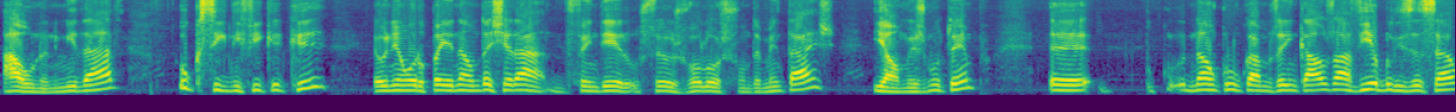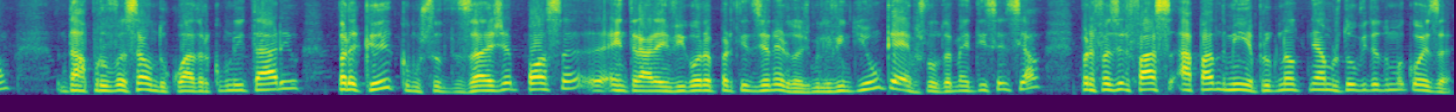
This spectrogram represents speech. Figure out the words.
à unanimidade, o que significa que a União Europeia não deixará de defender os seus valores fundamentais e, ao mesmo tempo, eh, não colocamos em causa a viabilização da aprovação do quadro comunitário para que, como se deseja, possa eh, entrar em vigor a partir de janeiro de 2021, que é absolutamente essencial para fazer face à pandemia, porque não tenhamos dúvida de uma coisa,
